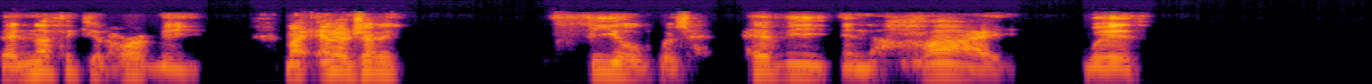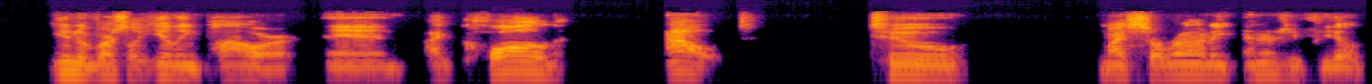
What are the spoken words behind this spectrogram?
that nothing could hurt me. My energetic field was heavy and high with universal healing power. And I called out to my surrounding energy field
